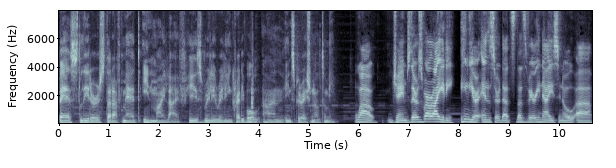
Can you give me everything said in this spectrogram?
best leaders that I've met in my life. He's really, really incredible and inspirational to me. Wow, James, there's variety in your answer. That's that's very nice. You know, uh,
